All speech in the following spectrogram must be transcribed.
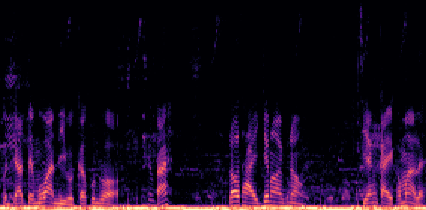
เพิ่นจัดแต่เมื่อวานนี่กับคุณพ่อไปเราถ่ายจักหน่อยพี่น้อง เสียงไก่เข้ามาเลย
